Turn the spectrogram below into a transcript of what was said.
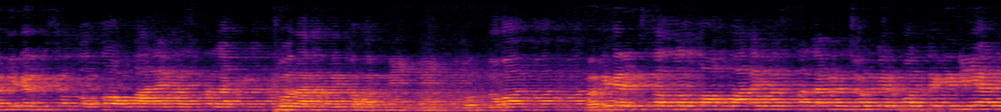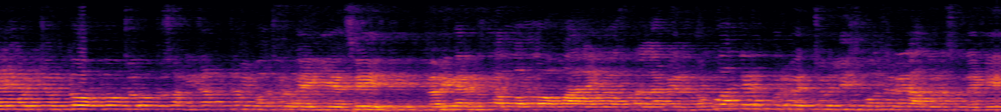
নবী করিম সাল্লাল্লাহু আলাইহি ওয়াসাল্লাম বন্ধুগণ, নবী করিম সাল্লাল্লাহু আলাইহি ওয়াসাল্লামের জন্মের পর থেকে পর্যন্ত 1499 বছর হয়ে গিয়েছে। নবী করিম সাল্লাল্লাহু আলাইহি ওয়াসাল্লামের নবুয়তের পূর্বে 40 বছরের আদর্শ দেখে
